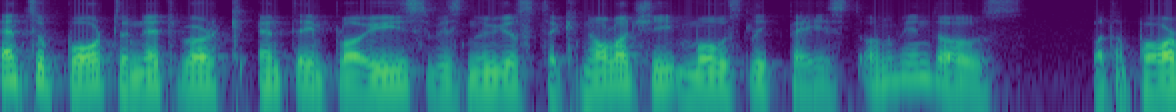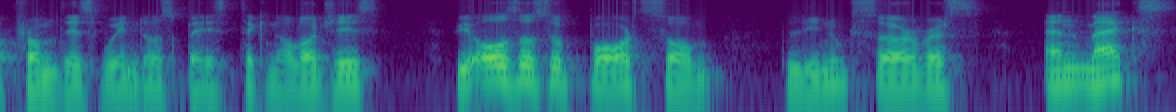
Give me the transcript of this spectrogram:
and support the network and the employees with newest technology, mostly based on Windows. But apart from these Windows-based technologies, we also support some Linux servers and Macs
